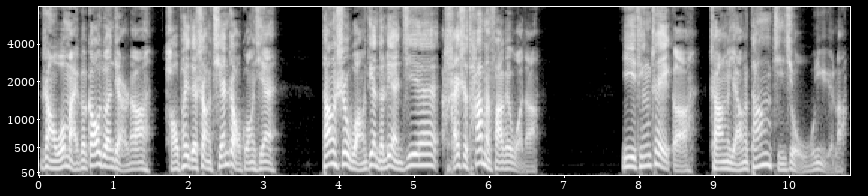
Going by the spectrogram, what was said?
让我买个高端点的，好配得上千兆光纤。当时网店的链接还是他们发给我的。一听这个，张扬当即就无语了。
